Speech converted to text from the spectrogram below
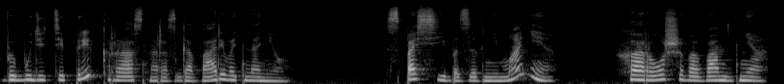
вы будете прекрасно разговаривать на нем. Спасибо за внимание. Хорошего вам дня!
